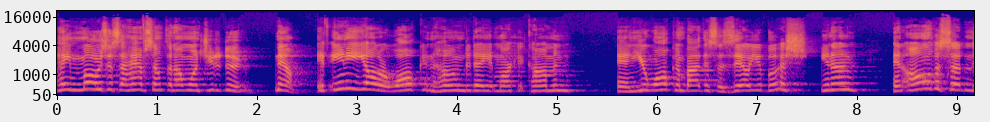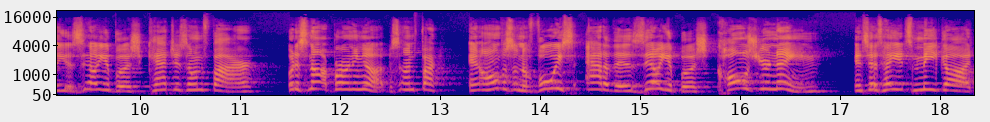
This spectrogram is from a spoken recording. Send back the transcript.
Hey, Moses, I have something I want you to do. Now, if any of y'all are walking home today at Market Common and you're walking by this azalea bush, you know, and all of a sudden the azalea bush catches on fire, but it's not burning up, it's on fire. And all of a sudden a voice out of the azalea bush calls your name and says, Hey, it's me, God.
